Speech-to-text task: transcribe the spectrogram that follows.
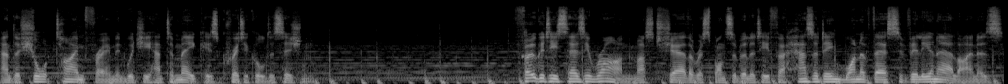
and the short time frame in which he had to make his critical decision. Fogarty says Iran must share the responsibility for hazarding one of their civilian airliners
